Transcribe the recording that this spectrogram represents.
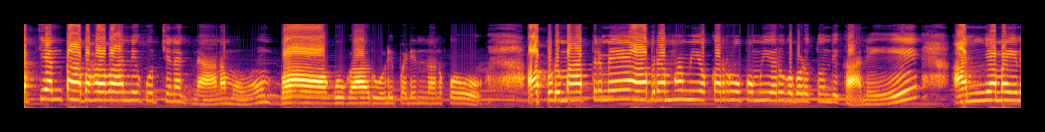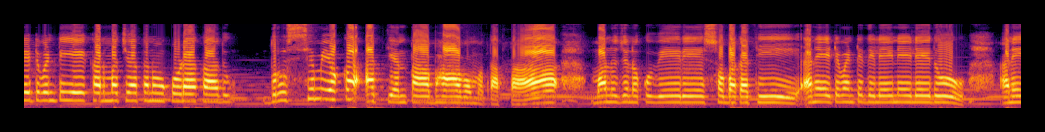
అత్యంత అభావాన్ని కూర్చిన జ్ఞానము బాగుగా రూఢిపడిందనుకో అప్పుడు మాత్రమే ఆ బ్రహ్మం యొక్క రూపము ఎరుగబడుతుంది. కానీ అన్యమైనటువంటి ఏ కర్మచేతను కూడా కాదు. దృశ్యం యొక్క అత్యంత అభావము తప్ప మనుజునకు వేరే శుభగతి అనేటువంటిది లేనే లేదు అని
